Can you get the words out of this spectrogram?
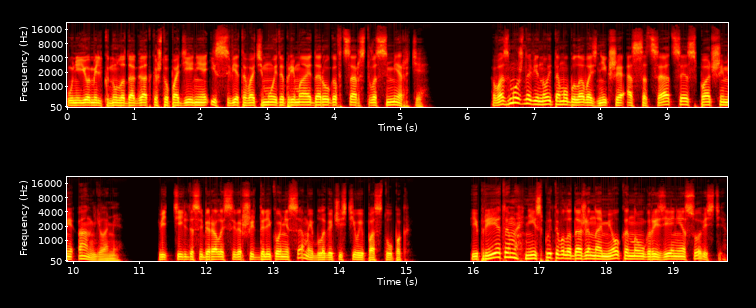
У нее мелькнула догадка, что падение из света во тьму — это прямая дорога в царство смерти — Возможно, виной тому была возникшая ассоциация с падшими ангелами. Ведь Тильда собиралась совершить далеко не самый благочестивый поступок. И при этом не испытывала даже намека на угрызение совести.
